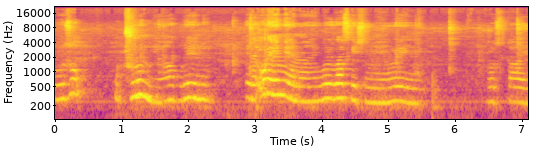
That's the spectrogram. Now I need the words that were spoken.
Burası uçurum ya. Buraya inin. Evet oraya inmeyelim yani. Buraya vazgeçtim ya. Oraya inelim. Burası daha iyi.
